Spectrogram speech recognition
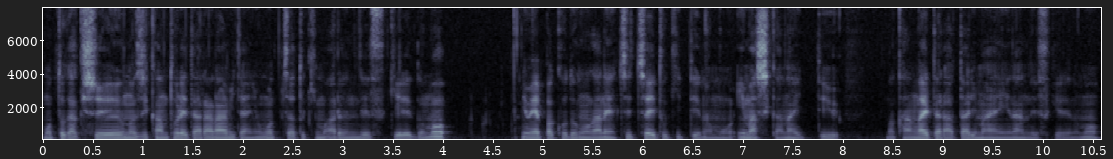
もっと学習の時間取れたらなみたいに思っちゃう時もあるんですけれどもでもやっぱ子供がねちっちゃい時っていうのはもう今しかないっていう、まあ、考えたら当たり前なんですけれども、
